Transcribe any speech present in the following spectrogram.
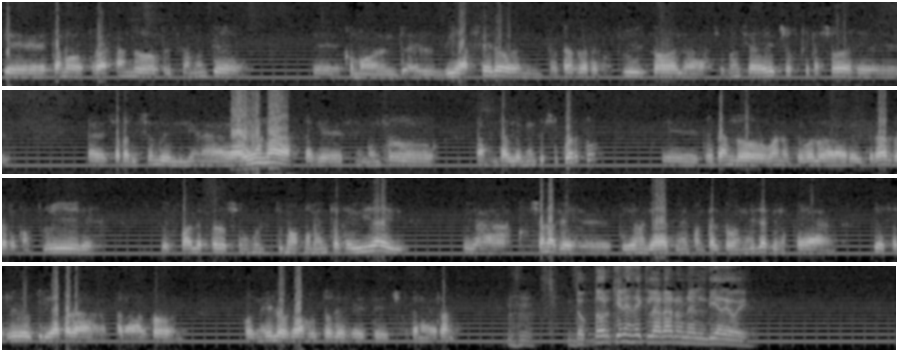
Eh, estamos trabajando precisamente eh, como el, día cero en tratar de reconstruir toda la secuencia de hechos que pasó desde la desaparición de Liliana Gauna hasta que se encontró lamentablemente su cuerpo. Eh, tratando, bueno, te vuelvo a reiterar, de reconstruir cuáles fueron sus últimos momentos de vida y las personas que pudieron llegar a tener contacto con ella que nos puedan servir de utilidad para, para dar con, con él los dos autores de este hecho tan aberrante. Doctor, ¿quiénes declararon en el día de hoy?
